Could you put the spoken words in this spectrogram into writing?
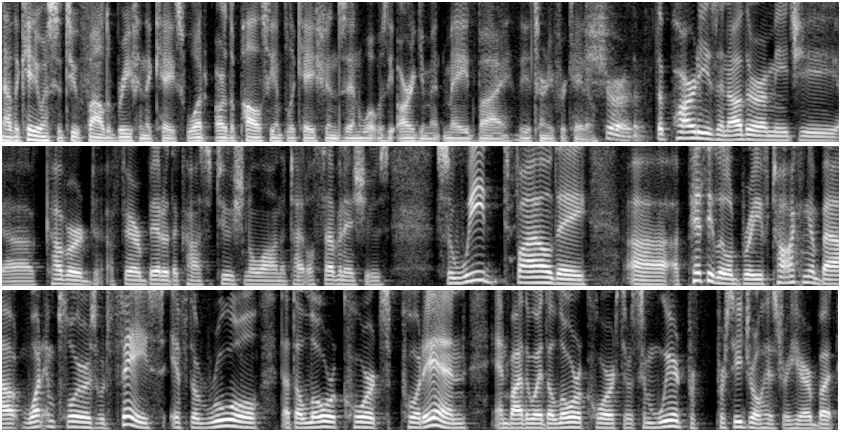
Now, the Cato Institute filed a brief in the case. What are the policy implications and what was the argument made by the attorney for Cato? Sure. The, the parties and other amici uh, covered a fair bit of the constitutional law and the Title VII issues. So we filed a, uh, a pithy little brief talking about what employers would face if the rule that the lower courts put in, and by the way, the lower courts, there's some weird pr- procedural history here, but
